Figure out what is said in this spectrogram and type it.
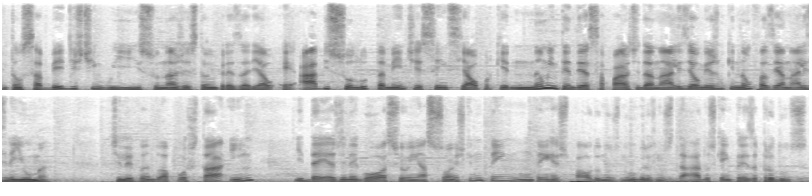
Então, saber distinguir isso na gestão empresarial é absolutamente essencial, porque não entender essa parte da análise é o mesmo que não fazer análise nenhuma, te levando a apostar em ideias de negócio em ações que não tem, não tem respaldo nos números, nos dados que a empresa produz.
